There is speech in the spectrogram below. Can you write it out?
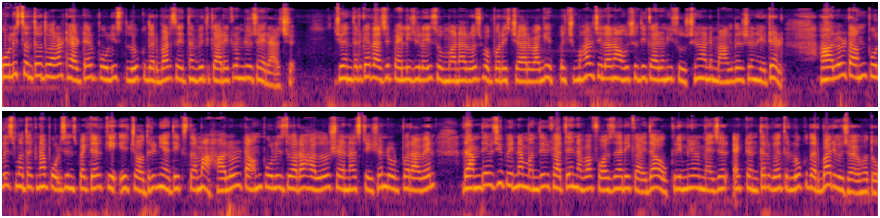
પોલીસ તંત્ર દ્વારા ઠેર ઠેર પોલીસ લોક દરબાર સહિતના વિવિધ કાર્યક્રમ યોજાઈ રહ્યા છે. જે અંતર્ગત આજે પહેલી જુલાઈ સોમવારના રોજ બપોરે ચાર વાગે પંચમહાલ જિલ્લાના ઉચ્ચ અધિકારીઓની સૂચના અને માર્ગદર્શન હેઠળ હાલોલ ટાઉન પોલીસ મથકના પોલીસ ઇન્સ્પેક્ટર કે એ ચૌધરીની અધ્યક્ષતામાં હાલોલ ટાઉન પોલીસ દ્વારા હાલોલ શહેરના સ્ટેશન રોડ પર આવેલ રામદેવજી પીરના મંદિર ખાતે નવા ફોજદારી કાયદાઓ ક્રિમિનલ મેજર એક્ટ અંતર્ગત લોક દરબાર યોજાયો હતો.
